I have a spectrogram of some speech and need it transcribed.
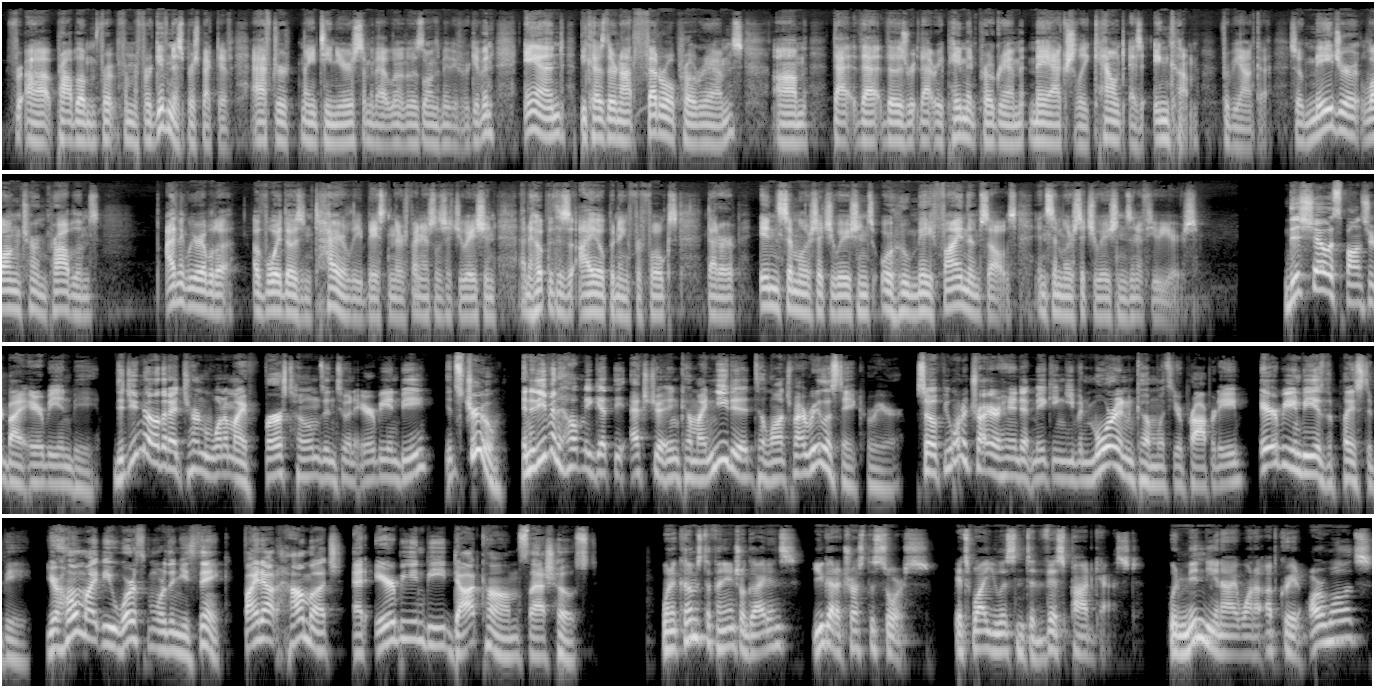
for, uh, problem for, from a forgiveness perspective. After 19 years, some of that those loans may be forgiven, and because they're not federal programs, um, that that those that repayment program may actually count as income for Bianca. So major long term problems. I think we were able to avoid those entirely based on their financial situation. And I hope that this is eye opening for folks that are in similar situations or who may find themselves in similar situations in a few years. This show is sponsored by Airbnb. Did you know that I turned one of my first homes into an Airbnb? It's true. And it even helped me get the extra income I needed to launch my real estate career. So if you want to try your hand at making even more income with your property, Airbnb is the place to be. Your home might be worth more than you think. Find out how much at airbnb.com/host. When it comes to financial guidance, you got to trust the source. It's why you listen to this podcast. When Mindy and I want to upgrade our wallets,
